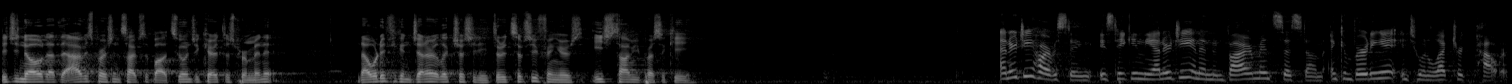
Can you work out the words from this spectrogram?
Did you know that the average person types about 200 characters per minute? Now, what if you can generate electricity through the tips of your fingers each time you press a key? Energy harvesting is taking the energy in an environment system and converting it into an electric power.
